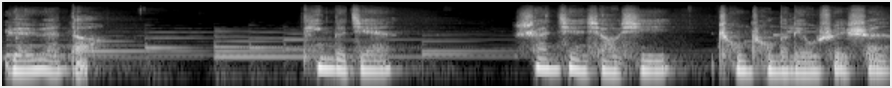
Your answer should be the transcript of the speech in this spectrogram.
远远的。听得见山涧小溪重重的流水声，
